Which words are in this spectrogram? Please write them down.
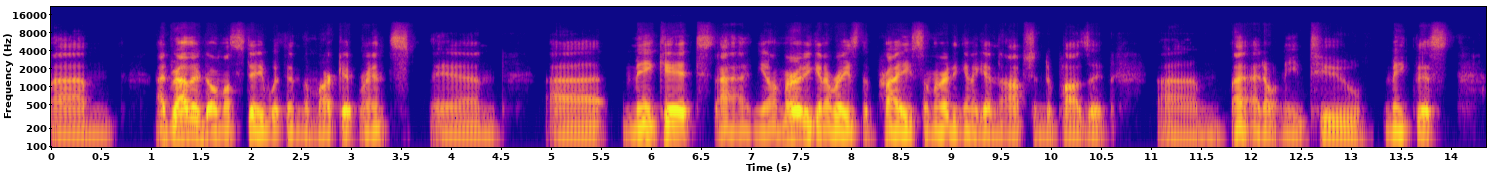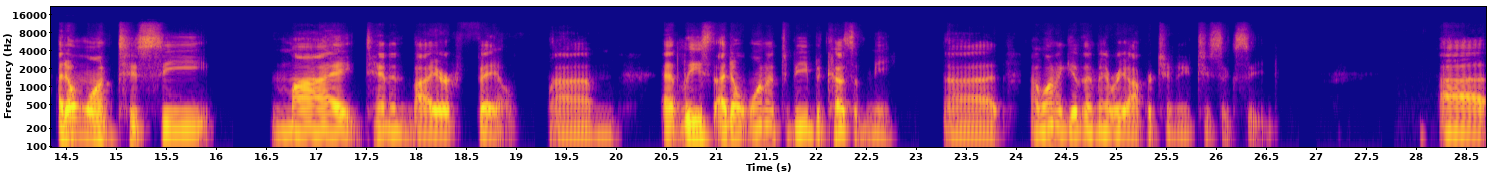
um, I'd rather almost stay within the market rents and uh, make it, uh, you know, I'm already going to raise the price. I'm already going to get an option deposit. Um, I, I don't need to make this, I don't want to see my tenant buyer fail. Um, at least I don't want it to be because of me. Uh, I want to give them every opportunity to succeed. Uh,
